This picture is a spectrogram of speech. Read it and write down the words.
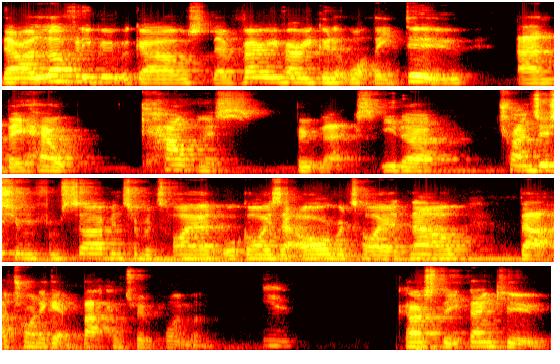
They're a lovely group of girls. They're very, very good at what they do, and they help countless bootnecks either transition from serving to retired or guys that are retired now that are trying to get back into employment. Yeah. Kirsty, thank you.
